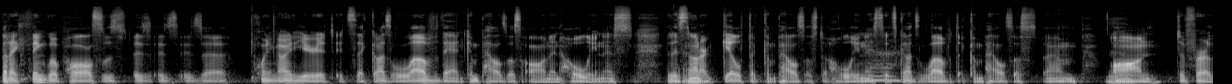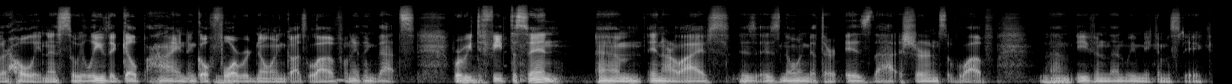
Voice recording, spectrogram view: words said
but I think what Paul is is is, is uh, pointing out here, it, it's that God's love then compels us on in holiness. That it's not our guilt that compels us to holiness. It's God's love that compels us um, on to further holiness. So we leave the guilt behind and go forward knowing God's love. And I think that's where we defeat the sin um, in our lives is, is knowing that there is that assurance of love, um, even then we make a mistake.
